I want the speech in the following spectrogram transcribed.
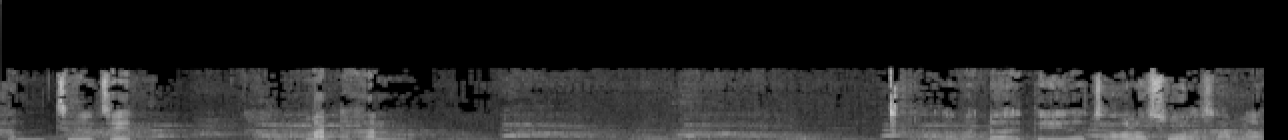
Hắn chưa chết. Mắt hắn. Các bạn đợi tí, cho chó nó sủa xong á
